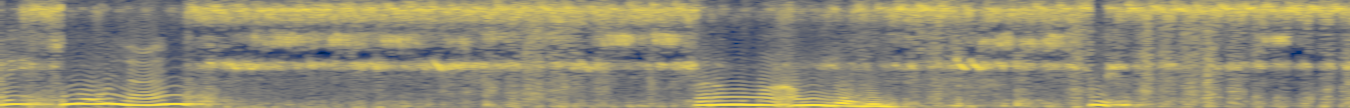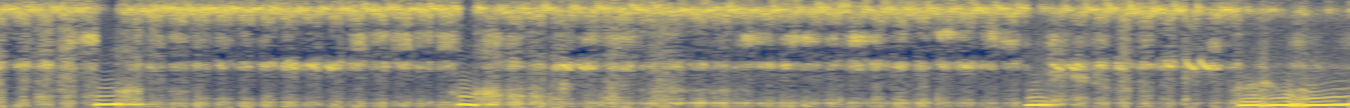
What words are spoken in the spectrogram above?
Ay, umuulan. Parang umaambon. Uy. Huh? Huh? Ay, parang ano?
